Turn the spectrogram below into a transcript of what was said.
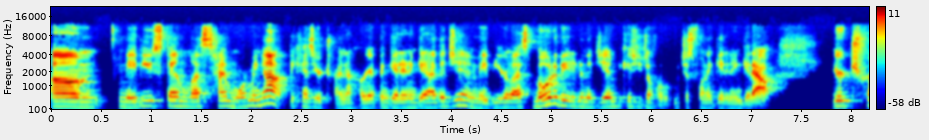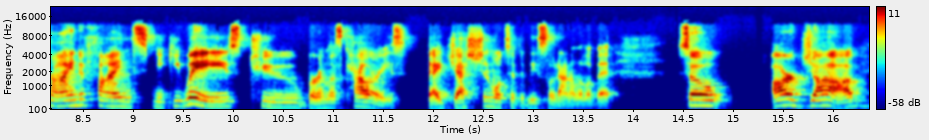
Um, maybe you spend less time warming up because you're trying to hurry up and get in and get out of the gym. Maybe you're less motivated in the gym because you don't just want to get in and get out. You're trying to find sneaky ways to burn less calories. Digestion will typically slow down a little bit. So, our job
